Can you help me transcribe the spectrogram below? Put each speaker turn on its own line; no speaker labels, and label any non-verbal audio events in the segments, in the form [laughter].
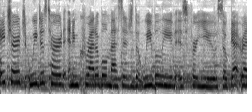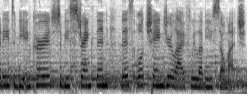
Hey, church, we just heard an incredible message that we believe is for you. So get ready to be encouraged, to be strengthened. This will change your life. We love you so much.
